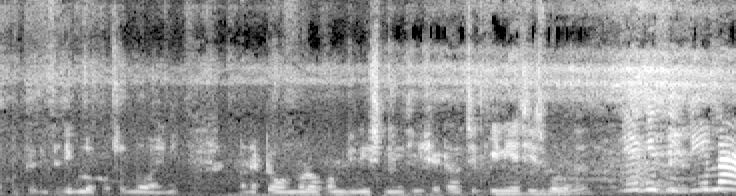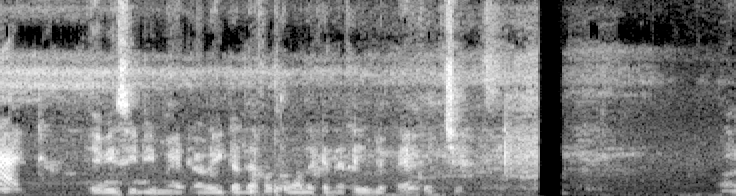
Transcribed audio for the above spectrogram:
এখন টেডি টেডিগুলো পছন্দ হয়নি। মানে একটা অন্যরকম জিনিস নিয়েছি সেটা হচ্ছে কি নিয়েছিস বলো এবিসিডি ম্যাট এবিসিডি ম্যাট আর এইটা দেখো তোমাদেরকে দেখাই ওই যে প্যাক হচ্ছে আর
